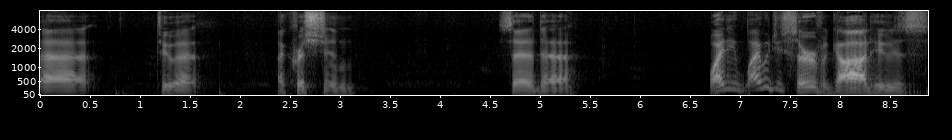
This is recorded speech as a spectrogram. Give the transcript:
uh, to a, a Christian said, uh, why, do you, why would you serve a God who is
